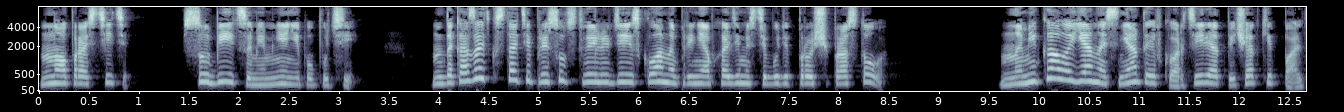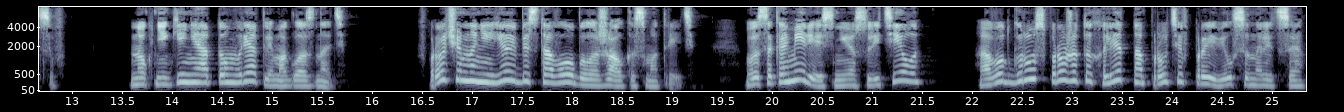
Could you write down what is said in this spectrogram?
Но, простите, с убийцами мне не по пути. Доказать, кстати, присутствие людей из клана при необходимости будет проще простого. Намекала я на снятые в квартире отпечатки пальцев. Но княгиня о том вряд ли могла знать. Впрочем, на нее и без того было жалко смотреть. Высокомерие с нее слетело, а вот груз прожитых лет напротив проявился на лице.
